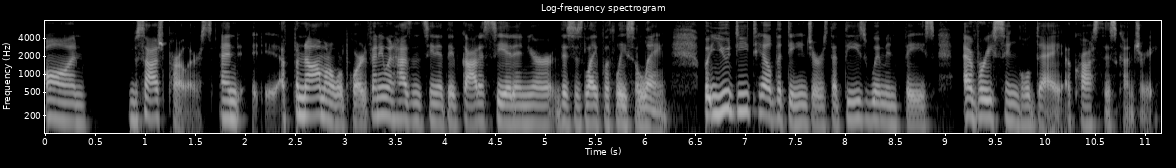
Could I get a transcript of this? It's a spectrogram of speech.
on massage parlors and eh, eh, a phenomenal report. If anyone hasn't seen it, they've got to see it in your This is Life with Lisa Ling. But you detail the dangers that these women face every single day across this country.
